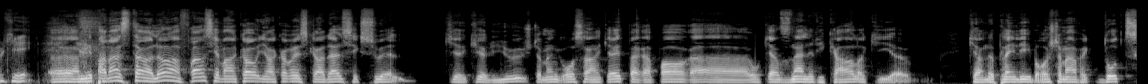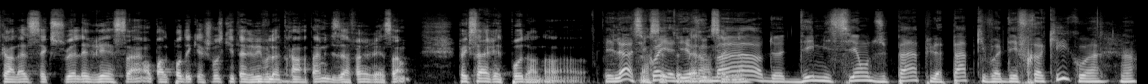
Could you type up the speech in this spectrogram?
OK. Euh, mais pendant ce temps-là, en France, il y avait encore il y a encore un scandale sexuel qui, a, qui a lieu, justement une grosse enquête par rapport à, au cardinal Ricard là, qui qui en a plein les bras, justement, avec d'autres scandales sexuels récents. On parle pas de quelque chose qui est arrivé il y a 30 ans, mais des affaires récentes. Fait que ça arrête pas dans, dans Et là, c'est quoi? Il y a des rumeurs de démission du pape, le pape qui va défroquer, quoi, non?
